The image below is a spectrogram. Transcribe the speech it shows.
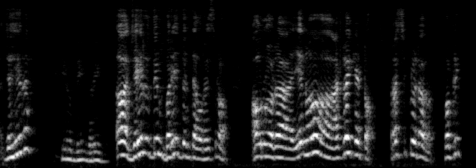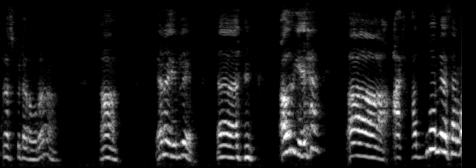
ಜಹೀರ್? ಆ ಜಹೀರುದ್ದೀನ್ ಅವ್ರ ಹೆಸರು. ಅವರು ಏನು ಅಡ್ವೊಕೇಟು ಪ್ರಾಸಿಕ್ಯೂಟರ್ ಪಬ್ಲಿಕ್ ಪ್ರಾಸಿಕ್ಯೂಟರ್ ಅವರು? ಹಾ ಏನೋ ಇರ್ಲಿ. ಅವ್ರಿಗೆ ಹದಿಮೂರನೇ ಸರ್ವ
